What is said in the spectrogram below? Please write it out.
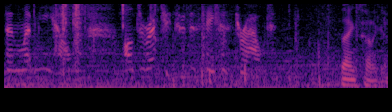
Then let me help. I'll direct you through the safest route. Thanks, Hunnigan.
